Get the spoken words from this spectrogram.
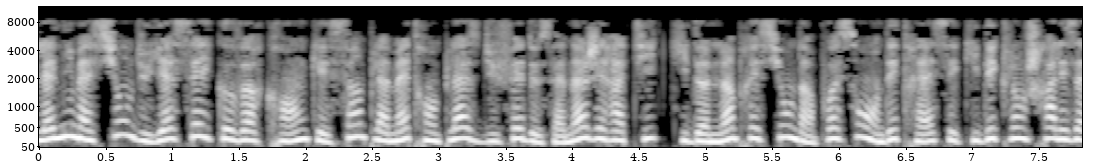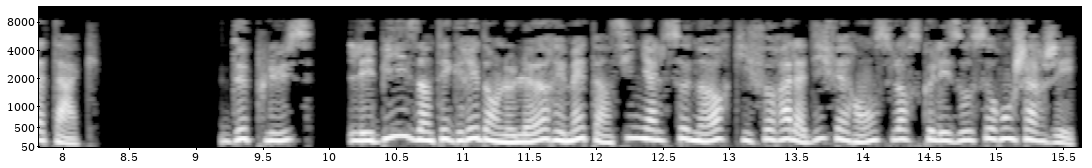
L'animation du Yasei Cover Crank est simple à mettre en place du fait de sa nage erratique qui donne l'impression d'un poisson en détresse et qui déclenchera les attaques. De plus, les billes intégrées dans le leurre émettent un signal sonore qui fera la différence lorsque les eaux seront chargées.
